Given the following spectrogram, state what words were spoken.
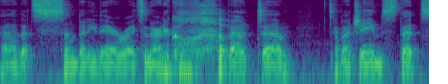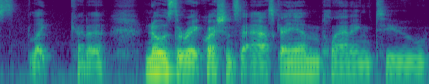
uh, that somebody there writes an article about um, about James that's like kind of knows the right questions to ask. I am planning to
